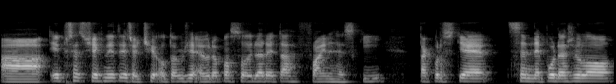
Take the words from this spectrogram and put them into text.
A i přes všechny ty řeči o tom, že Evropa solidarita fajn hezký, tak prostě se nepodařilo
